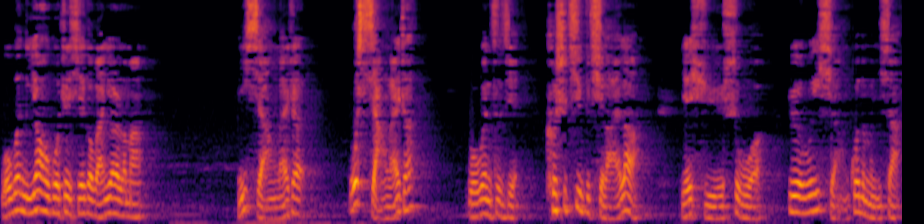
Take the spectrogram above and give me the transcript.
我问你要过这些个玩意儿了吗？你想来着？我想来着。我问自己，可是记不起来了。也许是我略微想过那么一下。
